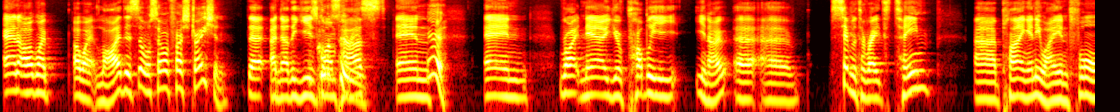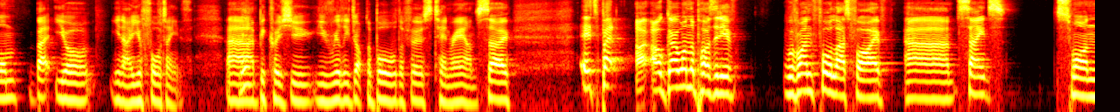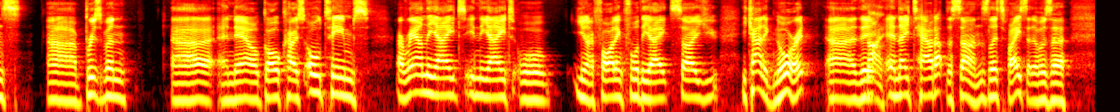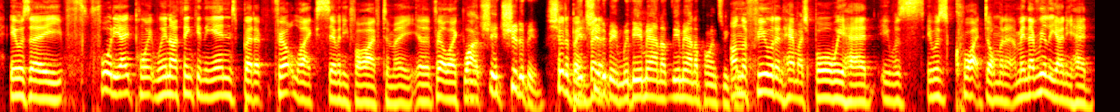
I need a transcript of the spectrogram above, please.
and I won't I won't lie. There's also a frustration that another year's gone course there is. past, and Yeah. and right now you're probably you know a, a seventh or eighth team uh, playing anyway in form, but you're you know you're 14th uh, because you you really dropped the ball the first 10 rounds. So it's but I, I'll go on the positive. We've won four last five. Um, Saints, Swans, uh, Brisbane, uh, and now Gold Coast. All teams around the eight, in the eight, or you know, fighting for the eight. So you you can't ignore it. Uh, they, No. and they towed up the Suns. Let's face it, it was a it was a forty eight point win, I think, in the end, but it felt like seventy five to me. It felt like Well, it, should have been. Should have been, It should have been with the amount of the amount of points we on the field and how much ball we had. It was it was quite dominant. I mean, they really only had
